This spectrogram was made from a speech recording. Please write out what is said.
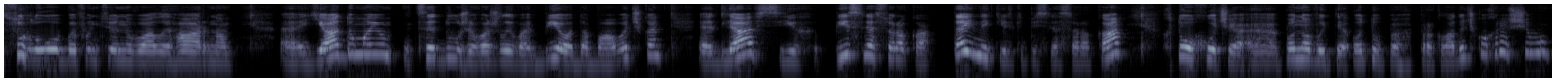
суглоби функціонували гарно. Я думаю, це дуже важлива біодобавочка для всіх після 40. Та й не тільки після 40. Хто хоче поновити оту прокладочку хрящову,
